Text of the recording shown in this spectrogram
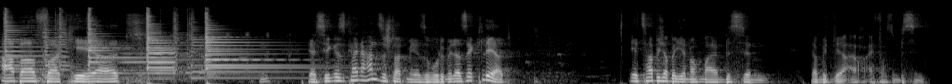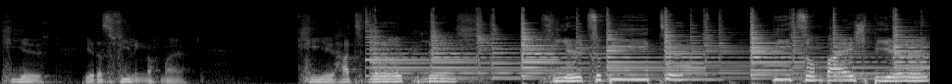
aber verkehrt. Hm? Deswegen ist es keine Hansestadt mehr, so wurde mir das erklärt. Jetzt habe ich aber hier noch mal ein bisschen, damit wir auch einfach so ein bisschen Kiel, hier das Feeling noch mal. Kiel hat wirklich viel zu bieten, wie zum Beispiel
